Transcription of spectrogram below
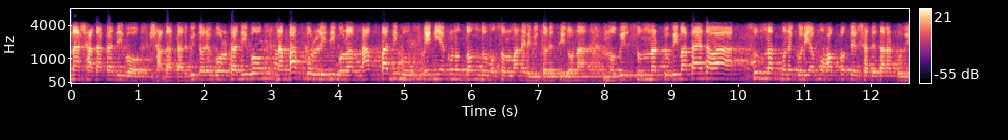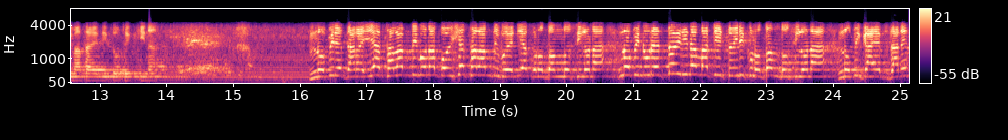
না সাদাটা দিব, সাদাটার ভিতরে গোলটা দিব, না পাঁচ করলি দিব, না নাপ্পা দিব। এ নিয়ে কোনো দ্বন্দ্ব মুসলমানের ভিতরে ছিল না। নবীর সুন্নার টুপি মাথায় দেওয়া, সুন্নাত মনে করিয়া মোহাব্বতের সাথে তারা টুপি মাথায় দিত, ঠিক কিনা? নবীরে দাঁড়াইয়া সালাম দিব না বৈশা সালাম দিব, এ নিয়ে কোনো দ্বন্দ্ব ছিল না। নবী নূরের তৈরি না, মাটির তৈরি কোনো দ্বন্দ্ব ছিল না। নবী গায়েব জানেন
